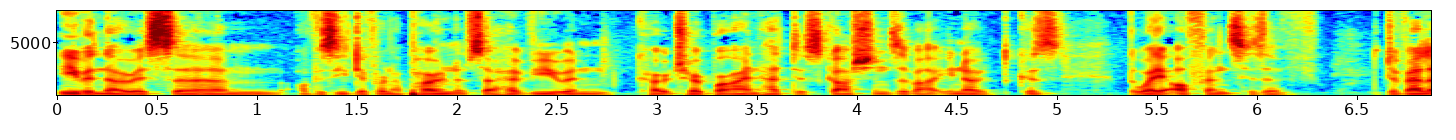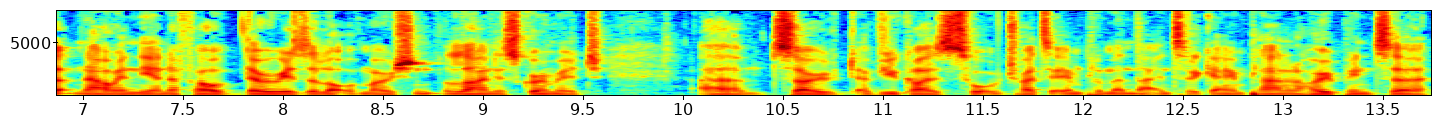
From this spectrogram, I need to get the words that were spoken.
even though it's um, obviously different opponents, so have you and Coach O'Brien had discussions about, you know, because the way offenses have developed now in the NFL, there is a lot of motion the line of scrimmage. Um, so have you guys sort of tried to implement that into the game plan and hoping to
